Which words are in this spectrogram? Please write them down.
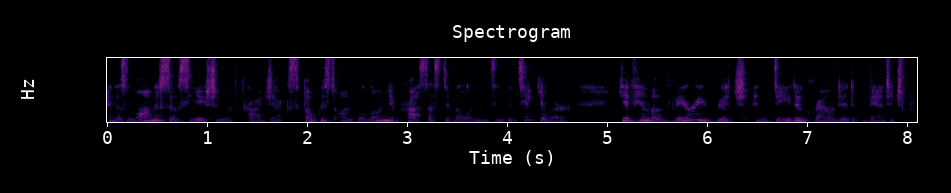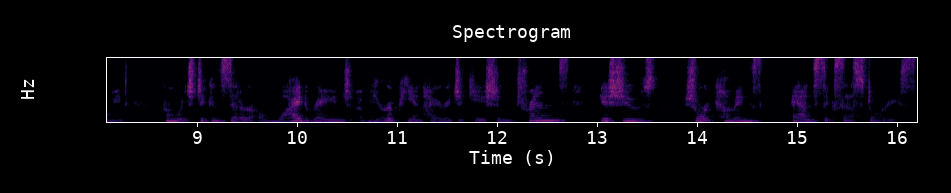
and his long association with projects focused on Bologna process developments in particular give him a very rich and data grounded vantage point from which to consider a wide range of European higher education trends, issues, shortcomings, and success stories.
